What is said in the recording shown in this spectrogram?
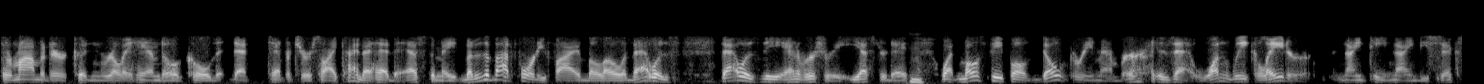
thermometer couldn't really handle cold that temperature, so I kind of had to estimate. But it's about 45 below, and that was that was the anniversary yesterday. Hmm. What most people don't remember is that one week later, 1996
